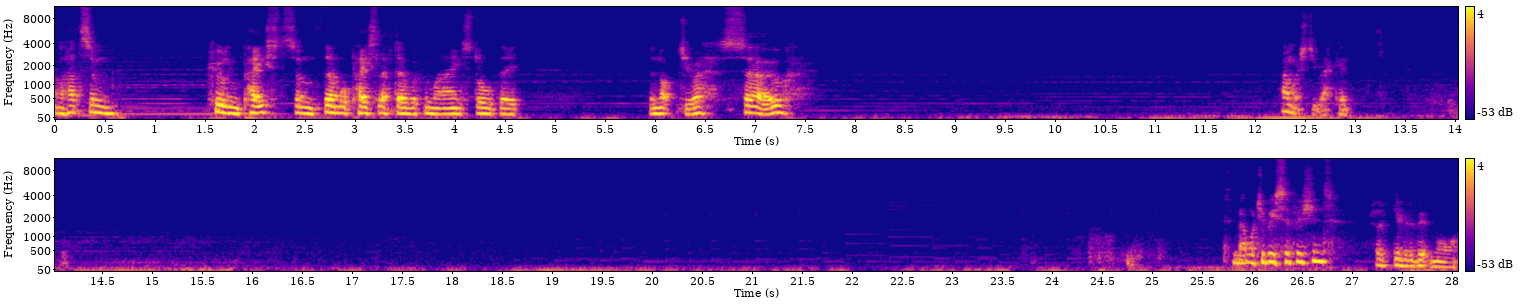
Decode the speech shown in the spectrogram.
I had some cooling paste, some thermal paste left over from when I installed the the Noctua. So, how much do you reckon? Think that much would be sufficient? Should I give it a bit more?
